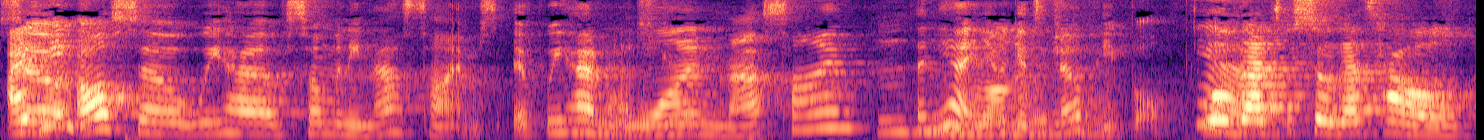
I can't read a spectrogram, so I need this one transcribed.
So I think also we have so many mass times. If we had That's one mass time, then mm-hmm. yeah, you would get to know people. Well, Yeah. that's so. That's how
